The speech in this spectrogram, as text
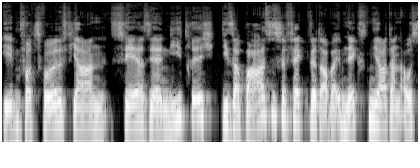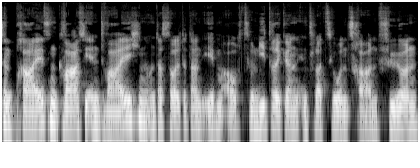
eben vor zwölf Jahren sehr, sehr niedrig. Dieser Basiseffekt wird aber im nächsten Jahr dann aus den Preisen quasi entweichen und das sollte dann eben auch zu niedrigen Inflationsraten führen,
